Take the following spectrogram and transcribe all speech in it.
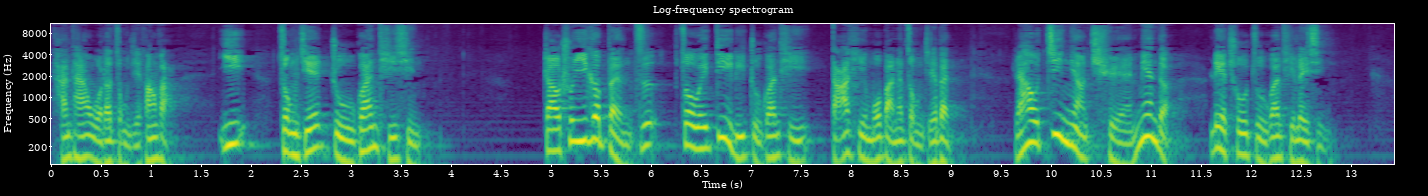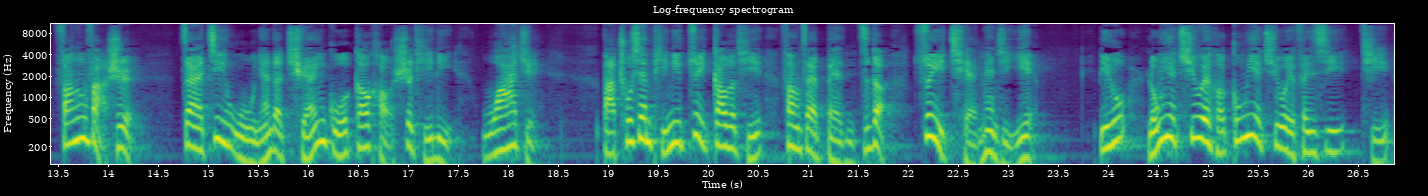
谈谈我的总结方法：一、总结主观题型，找出一个本子作为地理主观题答题模板的总结本，然后尽量全面的列出主观题类型。方法是。在近五年的全国高考试题里挖掘，把出现频率最高的题放在本子的最前面几页。比如农业区位和工业区位分析题，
